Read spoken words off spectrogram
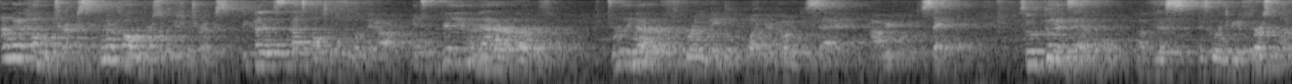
I'm going to call them tricks. I'm going to call them persuasion tricks because that's ultimately what they are. It's really a matter of, it's really a matter of framing what you're going to say and how you're going to say it. So a good example of this is going to be the first one,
